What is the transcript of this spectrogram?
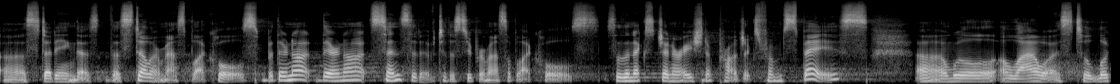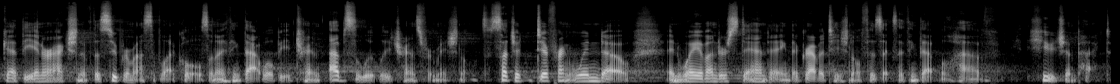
uh, studying the, the stellar mass black holes, but they're not they're not sensitive to the supermassive black holes. So the next generation of projects from space uh, will allow us to look at the interaction of the supermassive black holes. And I think that will be trans- absolutely transformational. It's such a different window and way of understanding the gravitational physics. I think that will have huge impact.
